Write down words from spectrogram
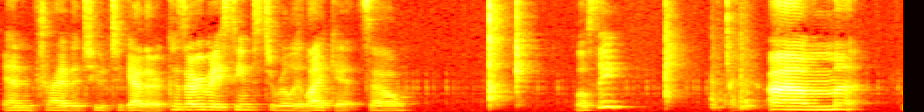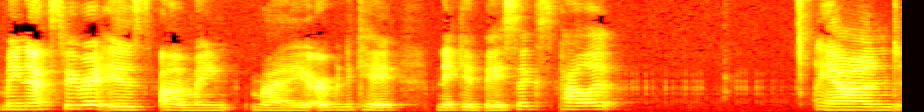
and try the two together because everybody seems to really like it. So we'll see. Um, my next favorite is um, my, my Urban Decay Naked Basics palette. And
